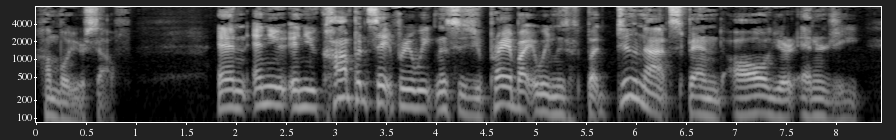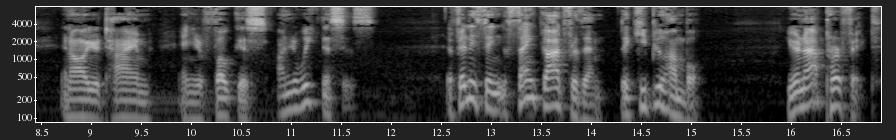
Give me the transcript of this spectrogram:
humble yourself and and you and you compensate for your weaknesses you pray about your weaknesses but do not spend all your energy and all your time and your focus on your weaknesses if anything thank god for them. They keep you humble. You're not perfect.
